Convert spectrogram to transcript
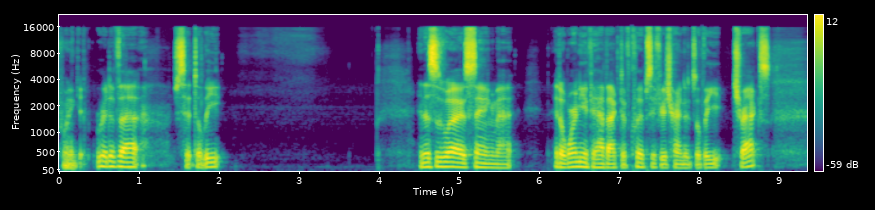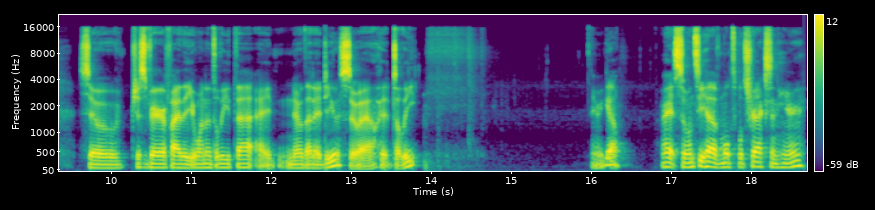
If you want to get rid of that, just hit delete. And this is what I was saying that it'll warn you if you have active clips if you're trying to delete tracks. So just verify that you want to delete that. I know that I do, so I'll hit delete. There we go. All right, so once you have multiple tracks in here,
